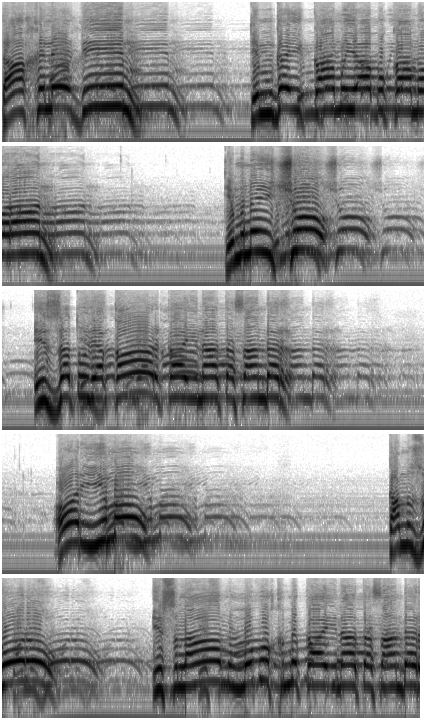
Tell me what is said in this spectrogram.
داخل دین تم گئی کامیاب کاموران تمن عزت و وقار کائنات اندر اور یمو، کمزورو، اسلام لبخ ن کائنات اندر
